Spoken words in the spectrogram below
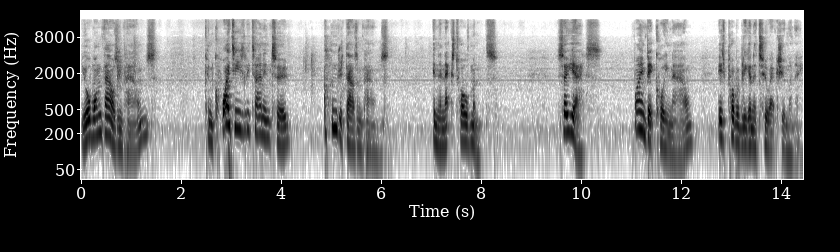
your £1,000 can quite easily turn into £100,000 in the next 12 months. So, yes, buying Bitcoin now is probably going to 2x your money.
